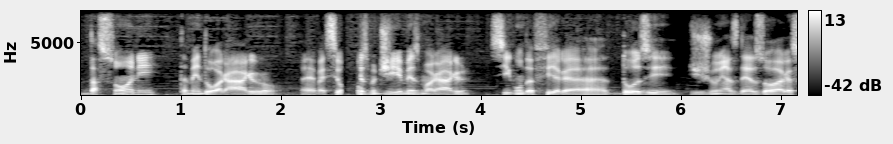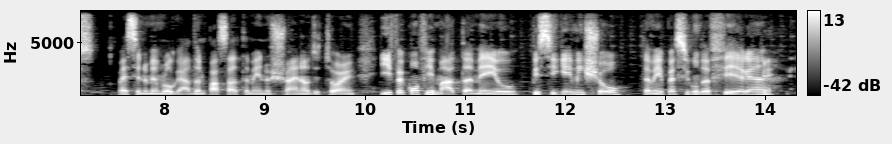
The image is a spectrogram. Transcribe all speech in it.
da Sony, também do horário. É, vai ser o mesmo dia, mesmo horário. Segunda-feira, 12 de junho, às 10 horas. Vai ser no mesmo lugar do ano passado também, no Shrine Auditorium. E foi confirmado também o PC Gaming Show, também para segunda-feira.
